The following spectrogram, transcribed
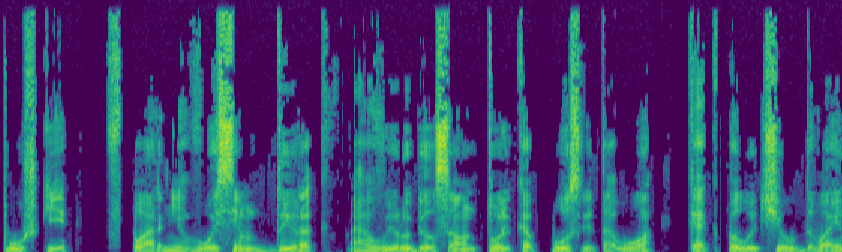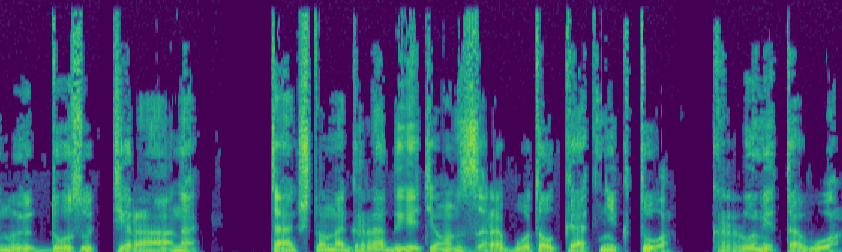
пушки. В парне восемь дырок, а вырубился он только после того, как получил двойную дозу тирана. Так что награды эти он заработал как никто. Кроме того,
